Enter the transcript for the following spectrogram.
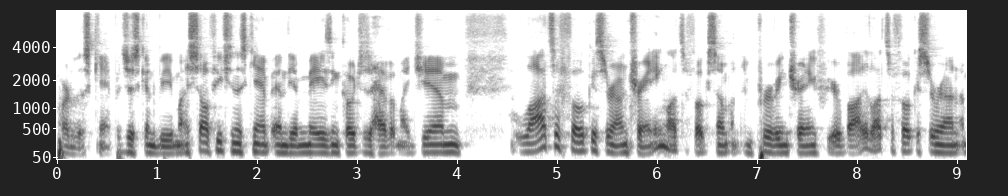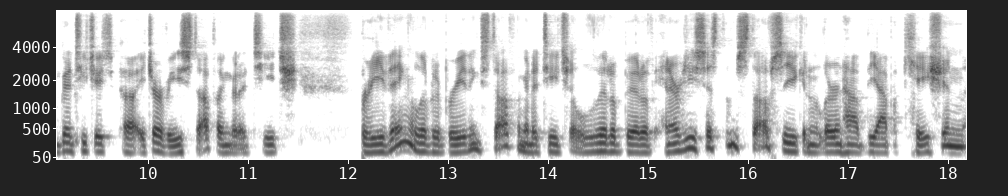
part of this camp. It's just going to be myself teaching this camp and the amazing coaches I have at my gym lots of focus around training, lots of focus on improving training for your body, lots of focus around, I'm going to teach H, uh, HRV stuff. I'm going to teach breathing, a little bit of breathing stuff. I'm going to teach a little bit of energy system stuff so you can learn how the application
